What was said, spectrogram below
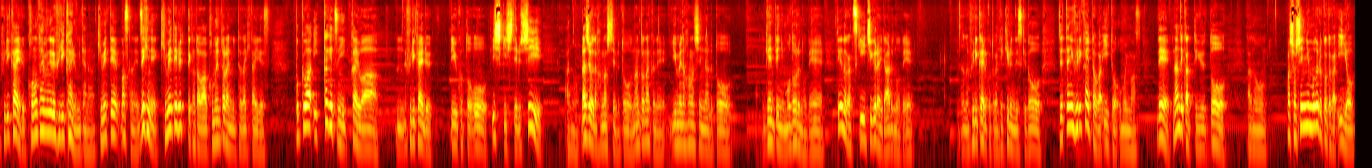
振り返るこのタイミングで振り返るみたいな決めてますかね？是非ね決めてるって方はコメント欄にいただきたいです。僕は1ヶ月に1回は、うん、振り返るっていうことを意識してるしあのラジオで話してるとなんとなくね夢の話になると原点に戻るのでっていうのが月1ぐらいであるのであの振り返ることができるんですけど絶対に振り返った方がいいと思います。でなんでかっていうとあの、まあ、初心に戻ることがいいよ。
